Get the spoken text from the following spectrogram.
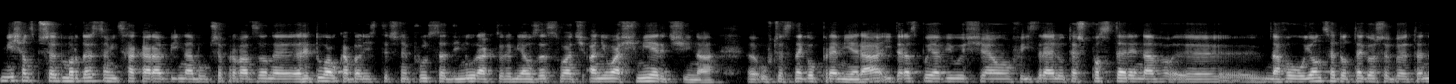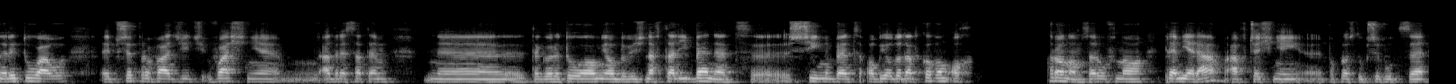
Miesiąc przed morderstwem Itzhaka Rabina był przeprowadzony rytuał kabalistyczny Pulsa Dinura, który miał zesłać anioła śmierci na e, ówczesnego premiera i teraz pojawiły się w Izraelu też postery e, nawołujące do tego, żeby ten rytuał przeprowadzić właśnie adresatem tego rytuału miałby być Naftali Bennett. Shin Bet objął dodatkową ochroną zarówno premiera, a wcześniej e, po prostu przywódcę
